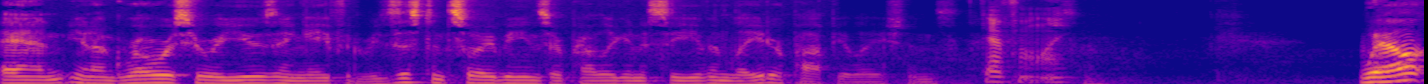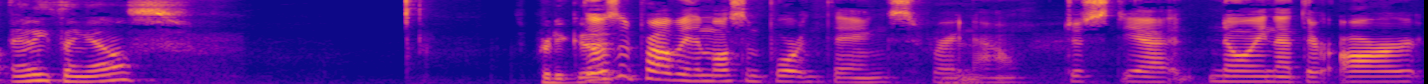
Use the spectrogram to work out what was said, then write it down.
and you know, growers who are using aphid-resistant soybeans are probably going to see even later populations. Definitely. Well, anything else? It's pretty good. Those are probably the most important things right now. Just, yeah, knowing that there are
